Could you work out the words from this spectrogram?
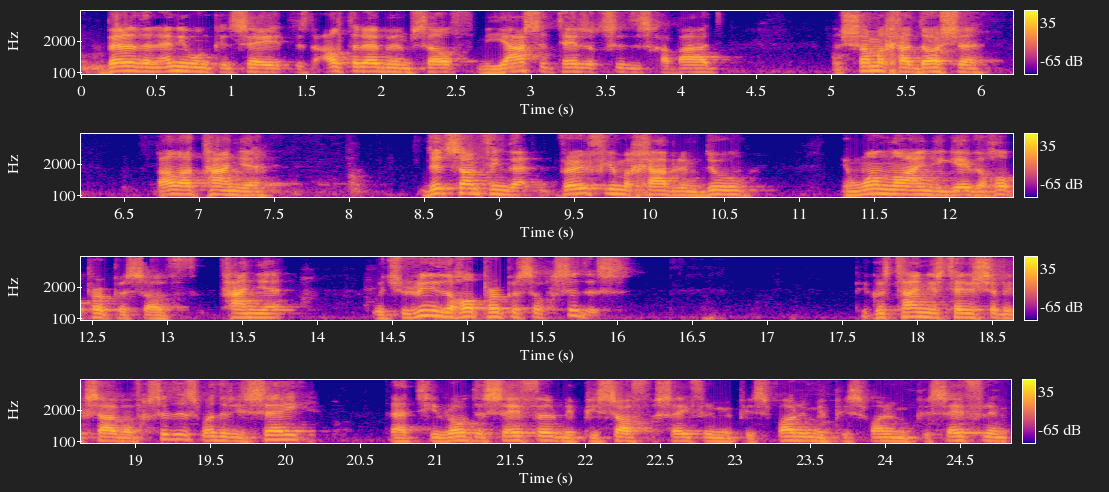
better than anyone can say it. Is the Alter Rebbe himself, Miyasa Tezer Chassidus Chabad, and Shama Chadosha, Bala Tanya, did something that very few Machabrim do. In one line, he gave the whole purpose of Tanya, which is really the whole purpose of Chassidus. Because Tanya's Teresh Biksav of Chassidus, what did he say? That he wrote the Sefer, Mipisof, Sefer, Mipisfarim, Mipisfarim, Mipisefrim,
